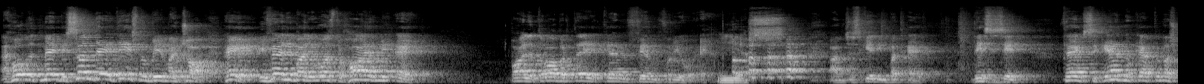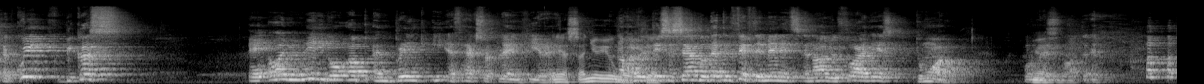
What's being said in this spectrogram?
I hope that maybe someday this will be my job. Hey, if anybody wants to hire me, hey, Pilot Robert, hey, can film for you. Hey. Yes. I'm just kidding, but hey, this is it. Thanks again, no Captain Oshka. Quick, because eh, I will really go up and bring EF extra plane here. eh? Yes, I knew you No, I will yes. disassemble that in 15 minutes and I will fly this tomorrow. Or Yes. maybe not. eh?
